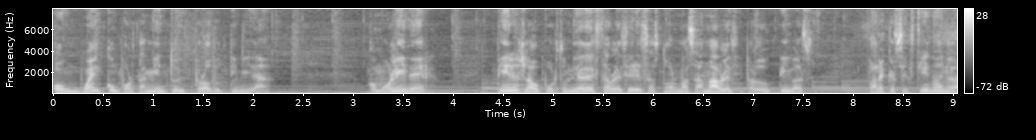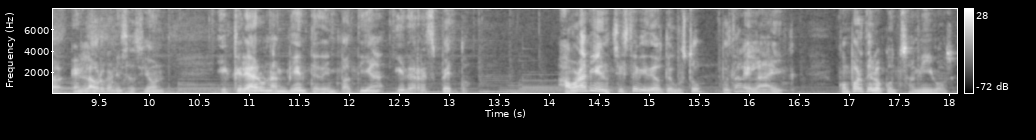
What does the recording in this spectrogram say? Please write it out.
o un buen comportamiento y productividad. Como líder, tienes la oportunidad de establecer esas normas amables y productivas para que se extiendan en la, en la organización y crear un ambiente de empatía y de respeto. Ahora bien, si este video te gustó, pues dale like compártelo con tus amigos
